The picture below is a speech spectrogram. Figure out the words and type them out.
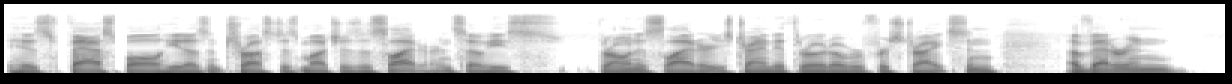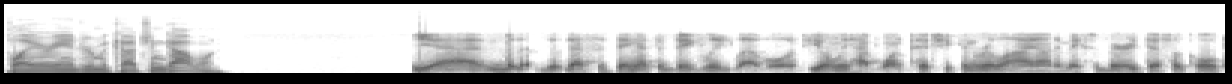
his fastball he doesn't trust as much as his slider, and so he's throwing his slider. He's trying to throw it over for strikes, and a veteran player, Andrew McCutchen, got one. Yeah, but that's the thing at the big league level. If you only have one pitch you can rely on, it makes it very difficult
